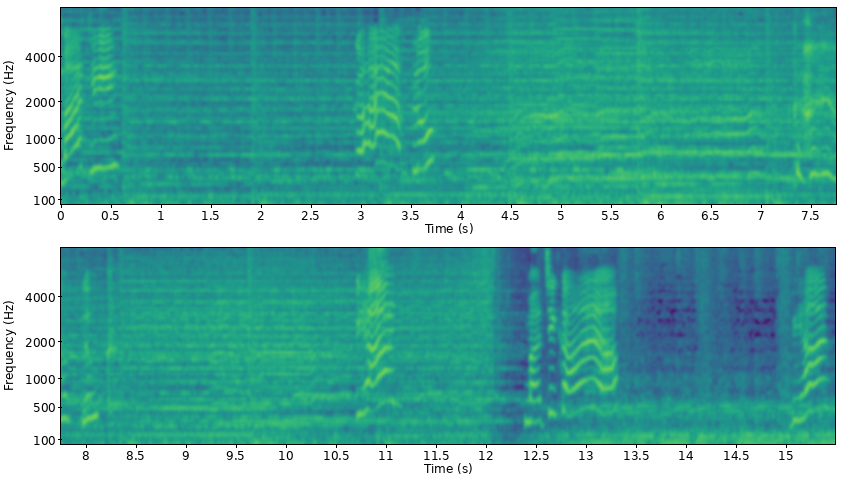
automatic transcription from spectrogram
माँ जी। कहाँ है आप लोग? कहाँ है आप लोग? बिहान। माँ जी, कहाँ हैं आप? बिहान।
